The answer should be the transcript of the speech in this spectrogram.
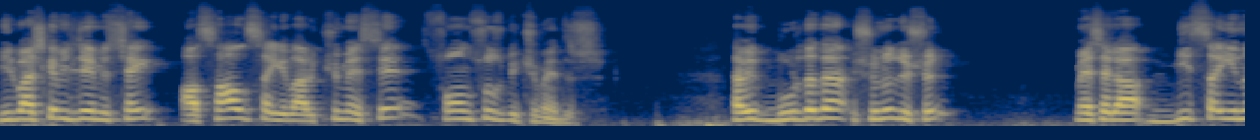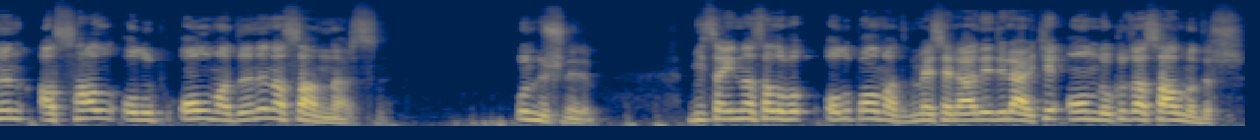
Bir başka bileceğimiz şey asal sayılar kümesi sonsuz bir kümedir. Tabi burada da şunu düşün. Mesela bir sayının asal olup olmadığını nasıl anlarsın? Bunu düşünelim. Bir sayının asal olup- olmadığını mesela dediler ki 19 asal mıdır?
